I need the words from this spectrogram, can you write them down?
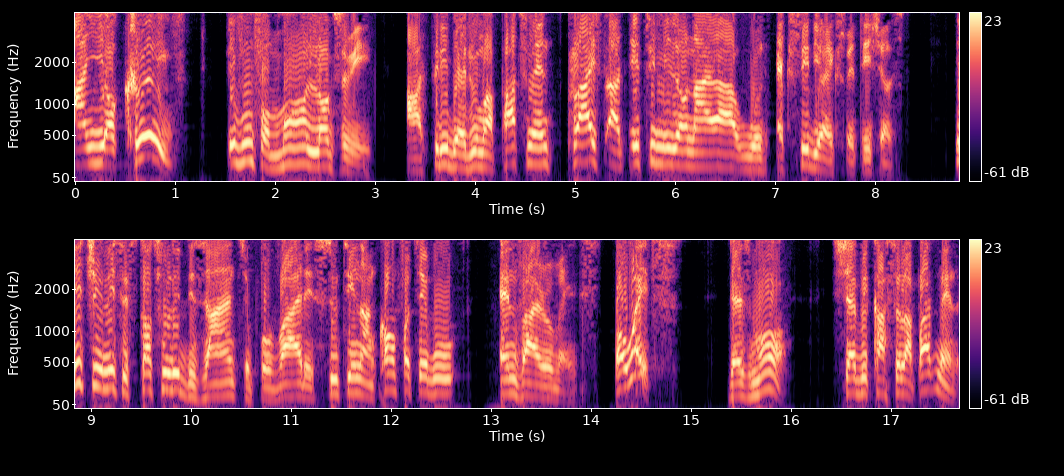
And your crave, even for more luxury, our three bedroom apartment priced at 80 million naira will exceed your expectations. Each unit is thoughtfully designed to provide a suiting and comfortable environment. But wait, there's more. Chevy Castle Apartment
